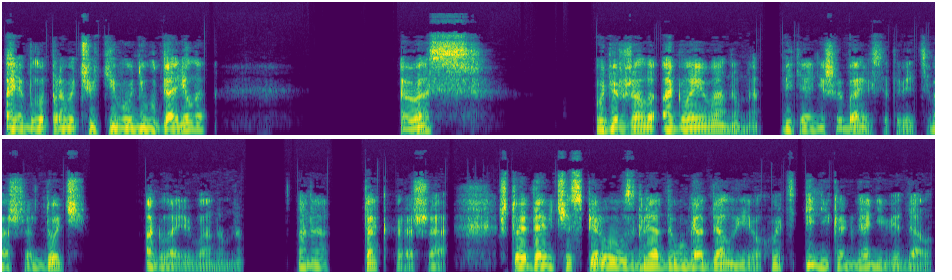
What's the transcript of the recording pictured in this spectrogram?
а я была, право, чуть его не ударила? Вас удержала Аглая Ивановна, ведь я не ошибаюсь, это ведь ваша дочь. Аглая Ивановна. Она так хороша, что я давеча с первого взгляда угадал ее, хоть и никогда не видал.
